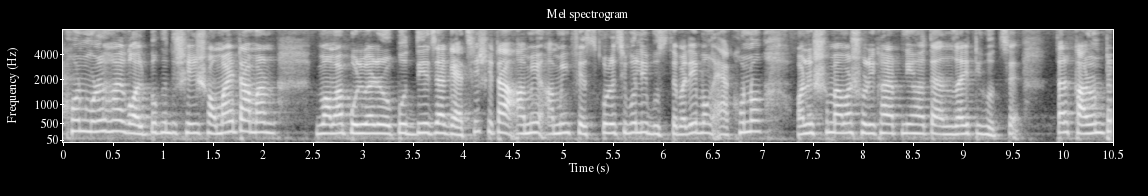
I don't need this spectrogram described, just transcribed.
এখন মনে হয় গল্প কিন্তু সেই সময়টা আমার আমার পরিবারের ওপর দিয়ে যা গেছে সেটা আমি আমি ফেস করেছি বলেই বুঝতে পারি এবং এখনও অনেক সময় আমার শরীর খারাপ নিয়ে হয়তো অ্যাংজাইটি হচ্ছে। তার কারণটা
